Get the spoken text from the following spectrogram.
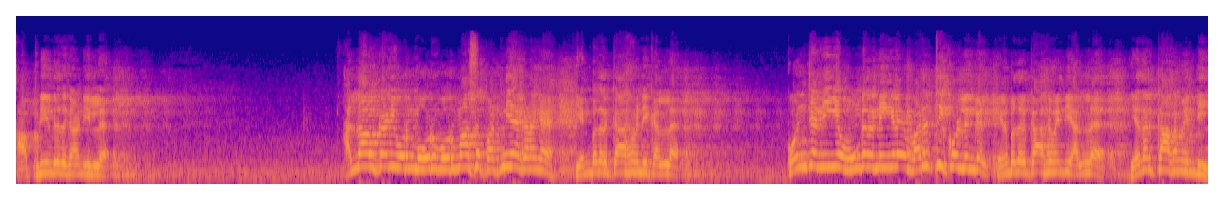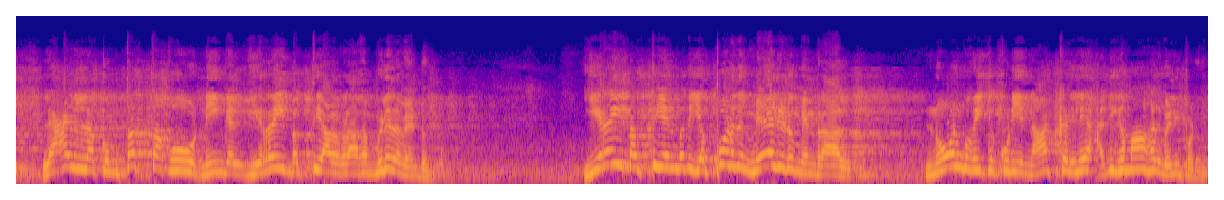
அப்படின்றதுக்காண்டி இல்ல. அல்லாவுக்காண்டி ஒரு ஒரு ஒரு மாசம் பட்னியா கிடங்க. என்பதற்காக வேண்டி கல்ல. கொஞ்சம் நீங்க உங்களை நீங்களே வருத்தி கொள்ளுங்கள். என்பதற்காக வேண்டி அல்ல. எதற்காக வேண்டி? லஅல்லக்கும் தத்தகு நீங்கள் இறை பக்தியாளர்களாக மிளிர வேண்டும். இறை பக்தி என்பது எப்பொழுது மேலிடும் என்றால் நோன்பு வைக்கக்கூடிய நாட்களிலே அதிகமாக அது வெளிப்படும்.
